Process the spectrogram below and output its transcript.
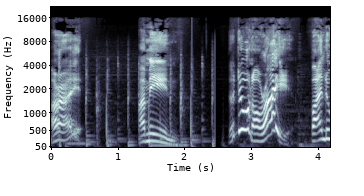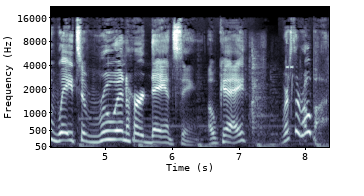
All right. I mean, they're doing all right. Find a way to ruin her dancing. Okay. Where's the robot?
